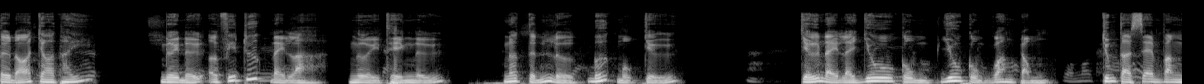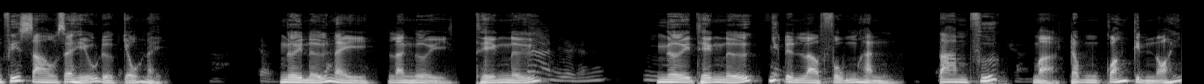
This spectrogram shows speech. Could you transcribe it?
Từ đó cho thấy, Người nữ ở phía trước này là Người thiện nữ. Nó tỉnh lược bớt một chữ. Chữ này là vô cùng vô cùng quan trọng. Chúng ta xem văn phía sau sẽ hiểu được chỗ này. Người nữ này là người thiện nữ. Người thiện nữ nhất định là phụng hành Tam phước mà trong quán kinh nói.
